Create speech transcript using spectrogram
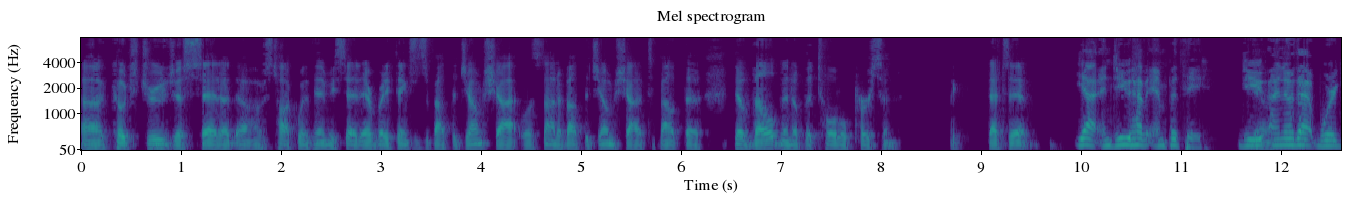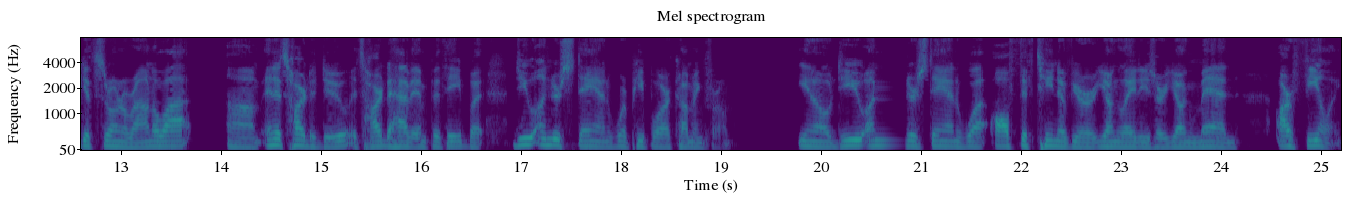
uh, coach drew just said I, I, was talking with him he said everybody thinks it's about the jump shot. Well it's not about the jump shot it's about the development of the total person. Like that's it. Yeah and do you have empathy? Do you yeah. i know that word gets thrown around a lot um, and it's hard to do it's hard to have empathy but do you understand where people are coming from? You know do you understand what all 15 of your young ladies or young men are feeling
